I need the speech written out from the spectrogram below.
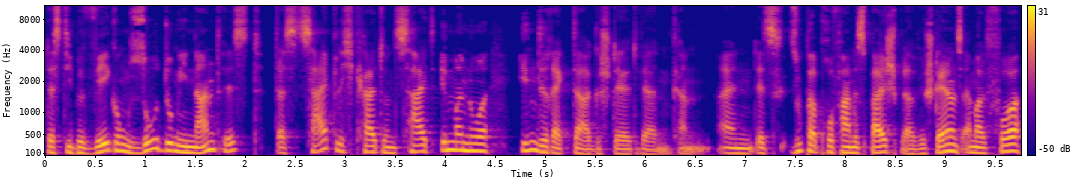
dass die Bewegung so dominant ist, dass Zeitlichkeit und Zeit immer nur indirekt dargestellt werden kann. Ein jetzt super profanes Beispiel. Wir stellen uns einmal vor,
